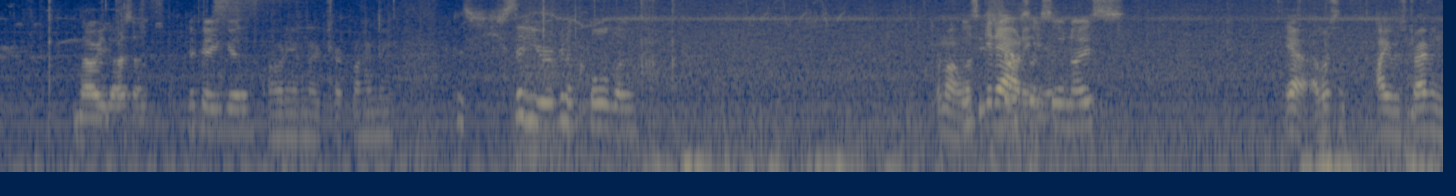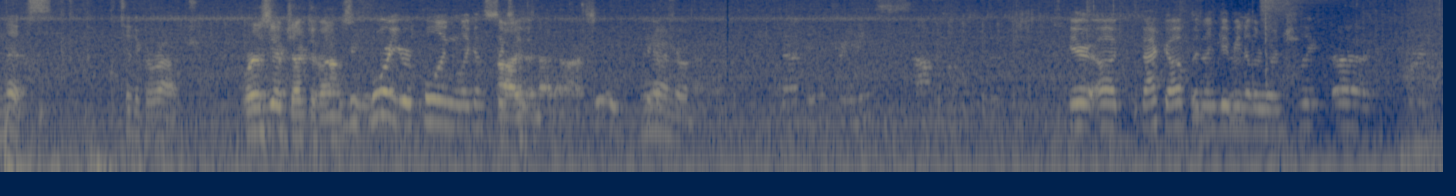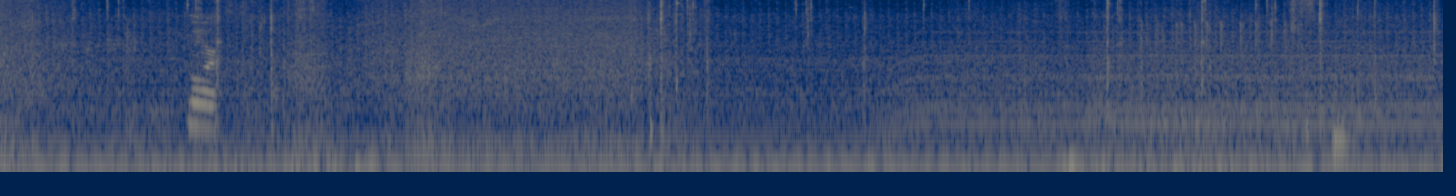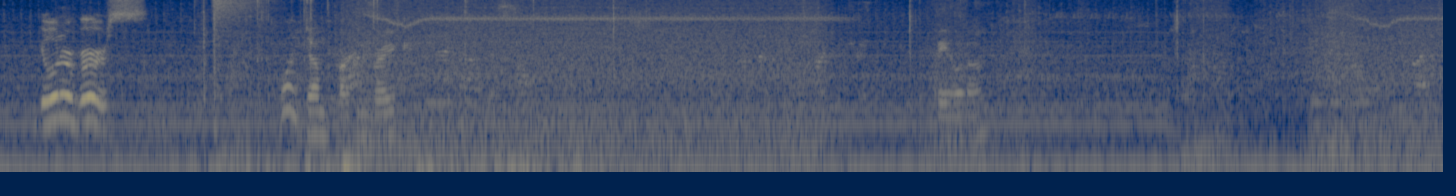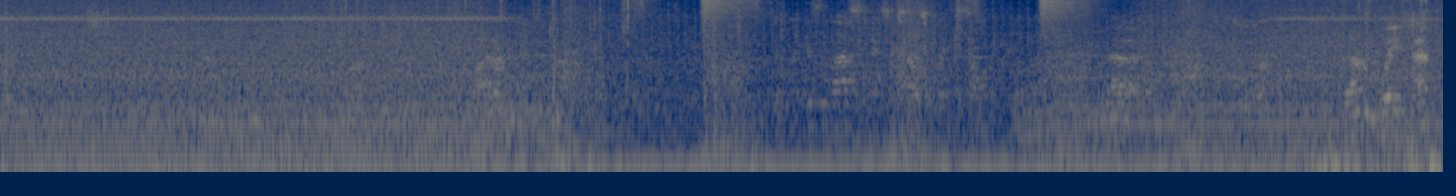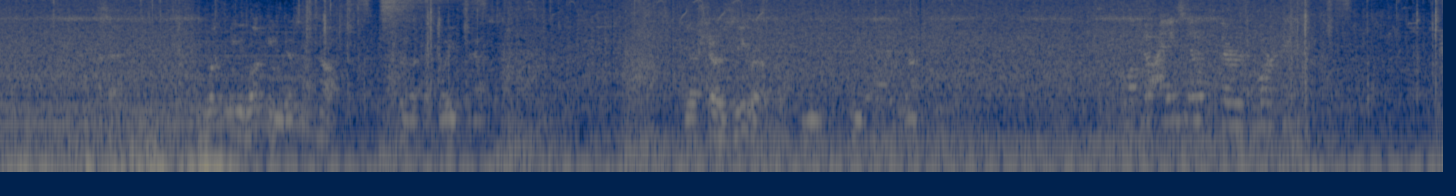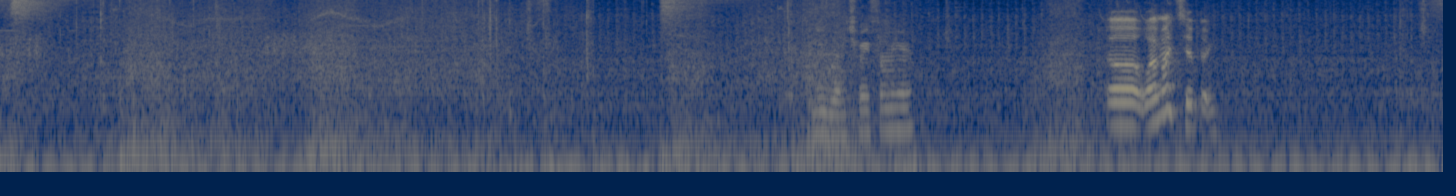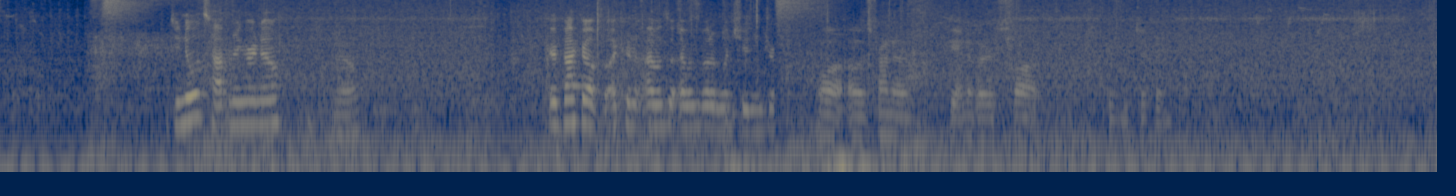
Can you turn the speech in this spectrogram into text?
No, he doesn't. Okay, good. Oh, I already have another truck behind me. Because you said you were gonna pull them. Come on, Don't let's get out trucks of here. so nice. Yeah, I wasn't. I was driving this to the garage. Where's the objective? I don't see. Before you were pulling like a six Oh, I, no, wheel no, I see it. No, pickup no, no. Here, uh, back up and then give me another winch. More. Go in reverse. What dumb parking brake? Wait, hold on. I'm way past. Look, me looking doesn't help. I feel like I'm way past. It'll show zero, but you you know, already run. Well, no, I need to know if they're working. Can you wrench me from here? Uh, why am I tipping? Do you know what's happening right now? No. Here, back up. I couldn't. I was. I was about to winch you and dri- Well, I was trying to get in a better spot because you took it.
